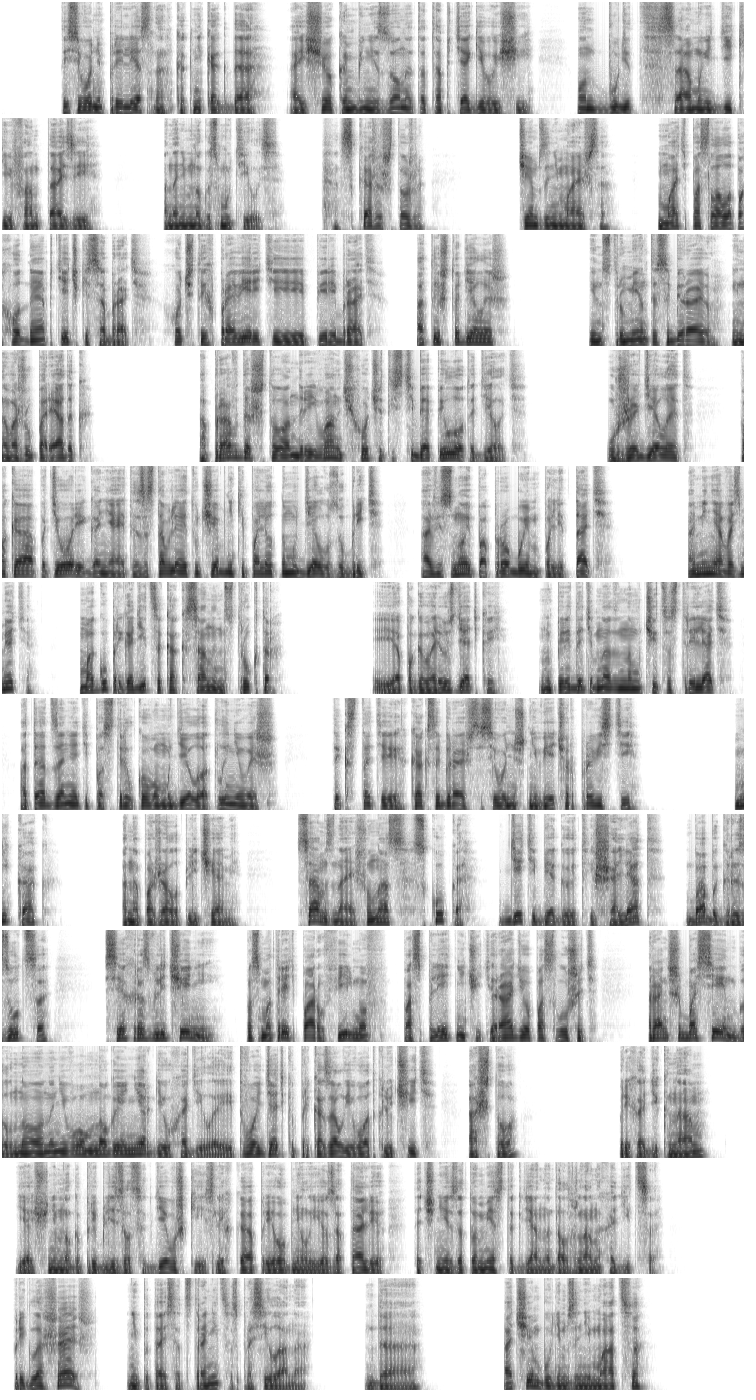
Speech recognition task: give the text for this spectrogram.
«Ты сегодня прелестна, как никогда, а еще комбинезон этот обтягивающий. Он будет самые дикие фантазии». Она немного смутилась. «Скажешь тоже. Чем занимаешься?» «Мать послала походные аптечки собрать. Хочет их проверить и перебрать. А ты что делаешь?» «Инструменты собираю и навожу порядок». «А правда, что Андрей Иванович хочет из тебя пилота делать?» Уже делает. Пока по теории гоняет и заставляет учебники полетному делу зубрить. А весной попробуем полетать. А меня возьмете? Могу пригодиться как сан-инструктор. Я поговорю с дядькой. Но перед этим надо научиться стрелять, а ты от занятий по стрелковому делу отлыниваешь. Ты, кстати, как собираешься сегодняшний вечер провести?» «Никак», — она пожала плечами. «Сам знаешь, у нас скука. Дети бегают и шалят, бабы грызутся. Всех развлечений — посмотреть пару фильмов, посплетничать и радио послушать. Раньше бассейн был, но на него много энергии уходило, и твой дядька приказал его отключить. А что? Приходи к нам. Я еще немного приблизился к девушке и слегка приобнял ее за талию, точнее, за то место, где она должна находиться. «Приглашаешь?» — не пытаясь отстраниться, спросила она. «Да», а чем будем заниматься?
